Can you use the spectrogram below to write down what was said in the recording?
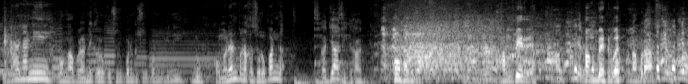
Gimana nih? Gua nggak berani kalau kesurupan-kesurupan begini. Duh, komandan pernah kesurupan nggak? Nggak jadi kan? Hampir ya? Hampir. Hampir, Bang. Pernah berhasil gua.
